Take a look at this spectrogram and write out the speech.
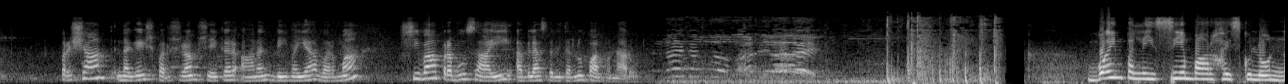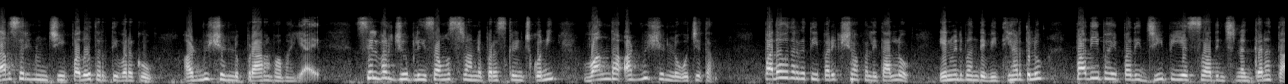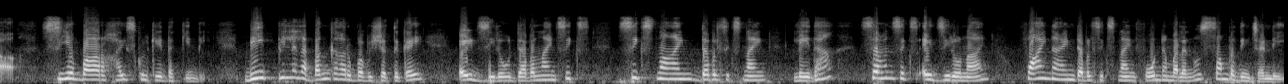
ప్రశాంత్ నగేష్ పరశురామ్ శేఖర్ ఆనంద్ భీమయ్య వర్మ శివ ప్రభు సాయి అభిలాష్ తదితరులు పాల్గొన్నారు. బోయిన్పల్లి సిఎంఆర్ హై స్కూల్లో నర్సరీ నుంచి పదో తరగతి వరకు అడ్మిషన్లు ప్రారంభమయ్యాయి. సిల్వర్ జూబ్లీ సంవత్సరాన్ని పురస్కరించుకొని వంద అడ్మిషన్లు ఉచితం. పదవ తరగతి పరీక్షా ఫలితాల్లో ఎనిమిది మంది విద్యార్థులు పది బై పది జీపీఎస్ సాధించిన ఘనత సిఎంఆర్ హై స్కూల్కే దక్కింది. మీ పిల్లల బంగారు భవిష్యత్తుకై eight zero double nine six six nine double six nine లేదా seven six eight zero nine five nine double six nine phone నంబర్లను సంప్రదించండి.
